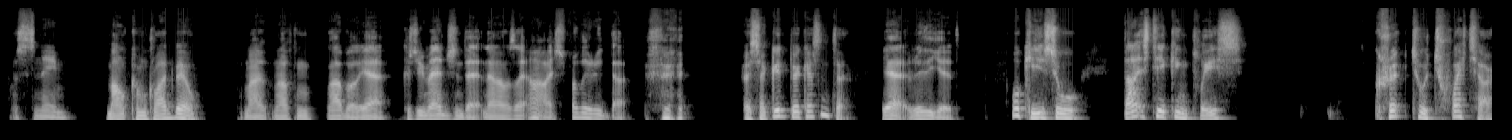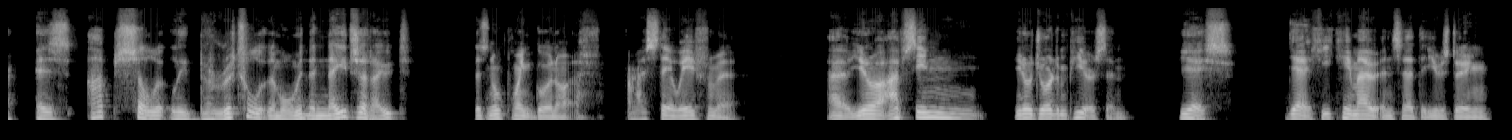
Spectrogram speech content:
what's his name? Malcolm Gladwell. Ma- Malcolm Gladwell, yeah. Because you mentioned it, and I was like, oh, I should probably read that. it's a good book, isn't it? Yeah, really good. Okay, so that's taking place. Crypto Twitter is absolutely brutal at the moment. The knives are out. There's no point going on. I stay away from it. Uh, you know, I've seen, you know, Jordan Peterson. Yes. Yeah, he came out and said that he was doing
